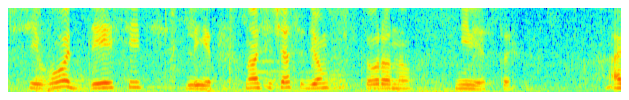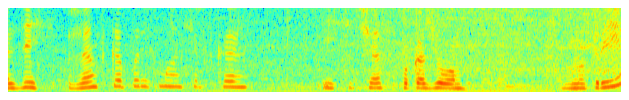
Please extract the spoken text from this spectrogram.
всего 10 лир. Ну а сейчас идем в сторону невесты. А здесь женская парикмахерская. И сейчас покажу вам внутри.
